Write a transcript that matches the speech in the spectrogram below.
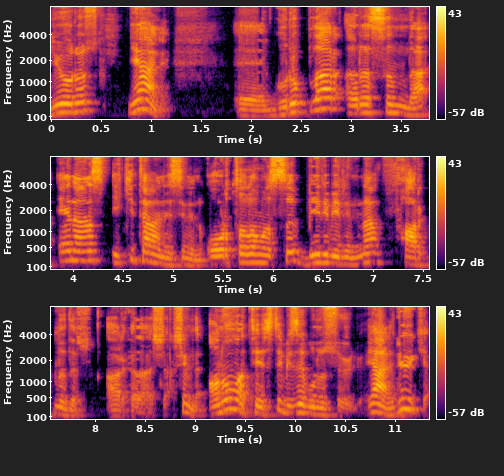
diyoruz. Yani e, gruplar arasında en az iki tanesinin ortalaması birbirinden farklıdır arkadaşlar. Şimdi ANOVA testi bize bunu söylüyor. Yani diyor ki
